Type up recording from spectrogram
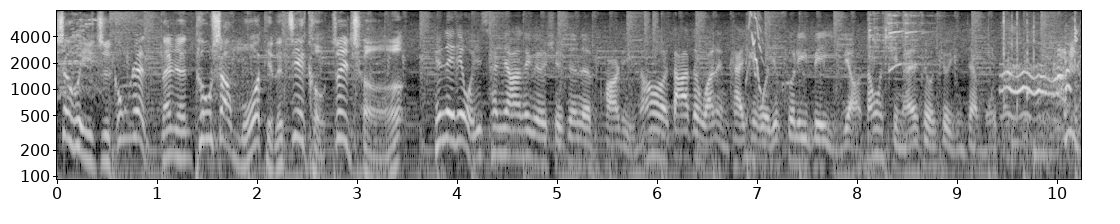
社会一致公认，男人偷上摩铁的借口最扯。因为那天我去参加那个学生的 party，然后大家都玩得很开心，我就喝了一杯饮料。当我醒来的时候，就已经在摩铁。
